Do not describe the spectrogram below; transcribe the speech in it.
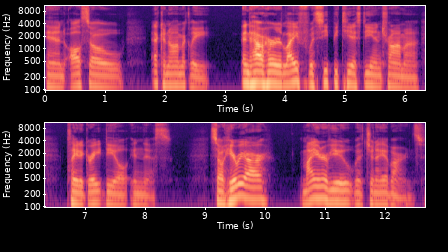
and also economically, and how her life with CPTSD and trauma played a great deal in this. So here we are, my interview with Genea Barnes.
